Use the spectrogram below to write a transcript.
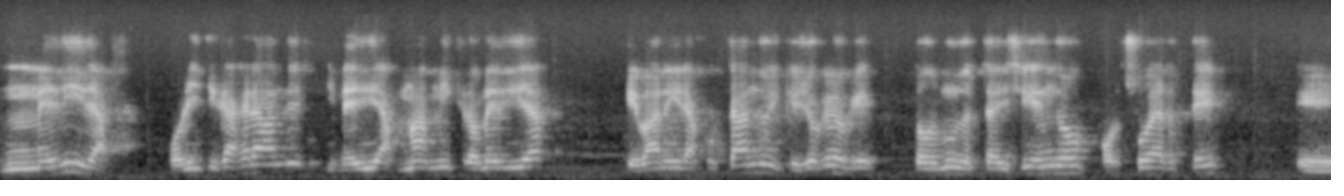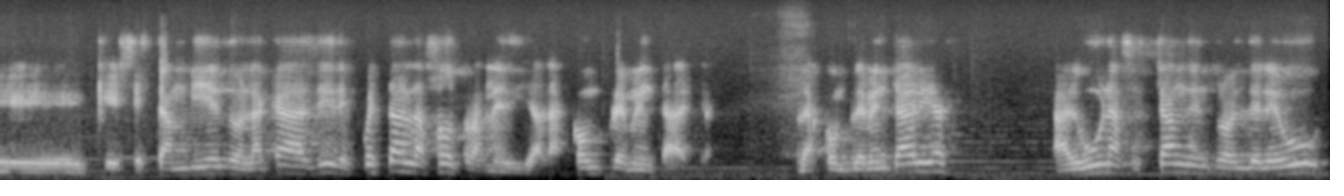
medidas políticas grandes y medidas más micromedidas que van a ir ajustando y que yo creo que todo el mundo está diciendo, por suerte, eh, que se están viendo en la calle. Después están las otras medidas, las complementarias. Las complementarias, algunas están dentro del DNU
